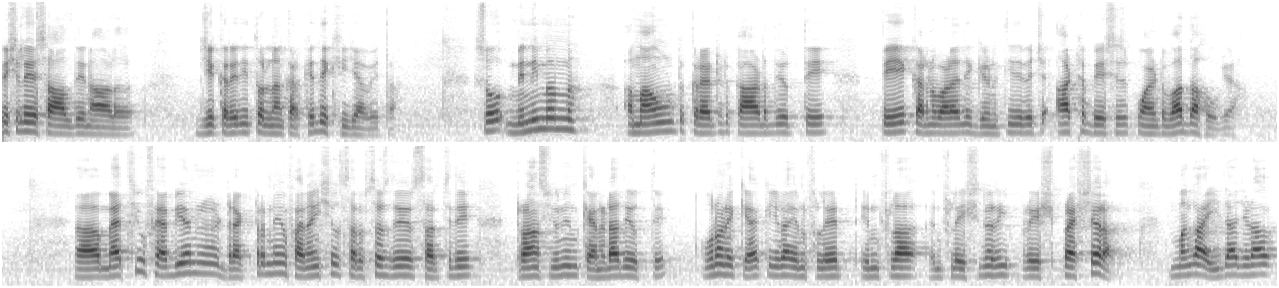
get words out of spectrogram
ਪਿਛਲੇ ਸਾਲ ਦੇ ਨਾਲ, ਜੇਕਰ ਇਹਦੀ ਤੁਲਨਾ ਕਰਕੇ ਦੇਖੀ ਜਾਵੇ ਤਾਂ। So minimum amount credit card ਦੇ ਉੱਤੇ ਪੇ ਕਰਨ ਵਾਲਿਆਂ ਦੀ ਗਿਣਤੀ ਦੇ ਵਿੱਚ 8 ਬੇਸਿਸ ਪੁਆਇੰਟ ਵਾਧਾ ਹੋ ਗਿਆ। ਮੈਥਿਊ ਫੈਬੀਅਨ, ਡਾਇਰੈਕਟਰ ਨੇ ਫਾਈਨੈਂਸ਼ੀਅਲ ਸਰਵਿਸਿਜ਼ ਦੇ ਰਿਸਰਚ ਦੇ ਟਰਾਂਸ ਯੂਨੀਅਨ ਕੈਨੇਡਾ ਦੇ ਉੱਤੇ ਉਹਨਾਂ ਨੇ ਕਿਹਾ ਕਿ ਜਿਹੜਾ ਇਨਫਲੇਟ, ਇਨਫਲਾ, ਇਨਫਲੇਸ਼ਨਰੀ ਪ੍ਰੈਸ਼ਰ ਆ, ਮਹਿੰਗਾਈ ਦਾ ਜਿਹੜਾ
